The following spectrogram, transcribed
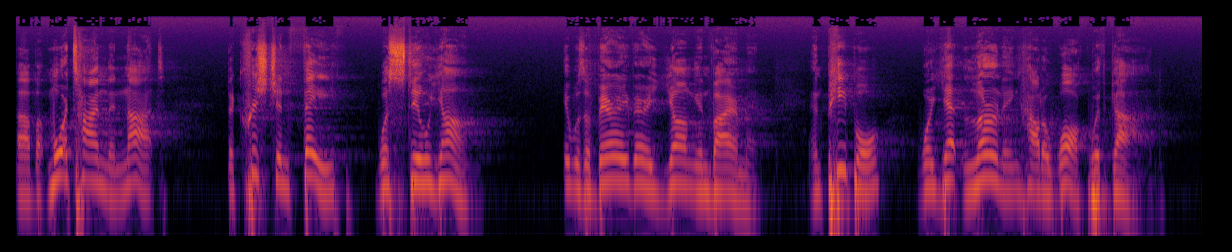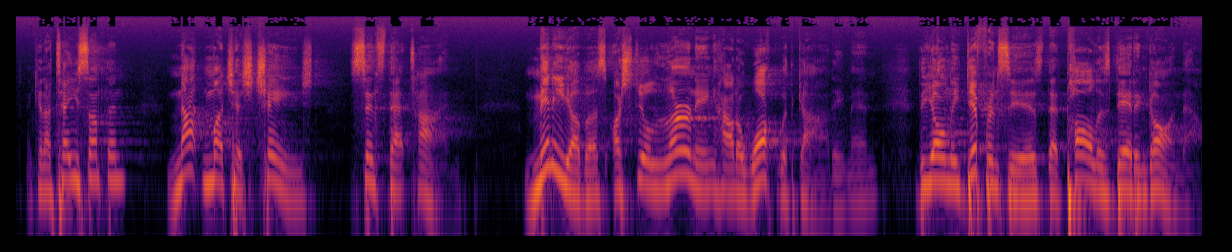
Uh, but more time than not, the Christian faith was still young. It was a very very young environment, and people were yet learning how to walk with God. And can I tell you something? not much has changed since that time. Many of us are still learning how to walk with God, amen. The only difference is that Paul is dead and gone now.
